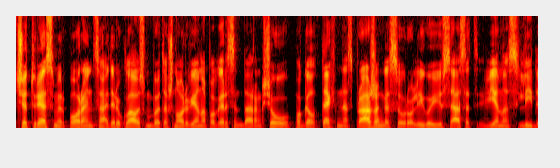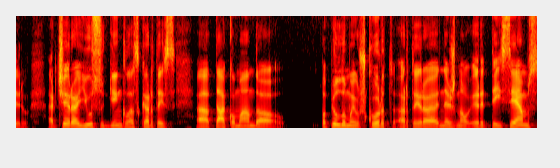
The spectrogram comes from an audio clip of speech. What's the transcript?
Čia turėsim ir porą insiderių klausimų, bet aš noriu vieną pagarsinti dar anksčiau. Pagal techninės pražangas Eurolygoje jūs esat vienas lyderių. Ar čia yra jūsų ginklas kartais a, tą komandą papildomai užkurt, ar tai yra, nežinau, ir teisėjams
